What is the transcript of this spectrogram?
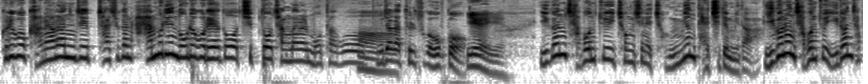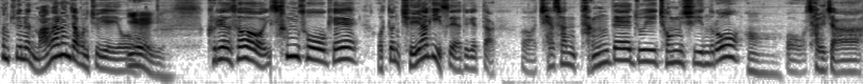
그리고 가난한 집 자식은 아무리 노력을 해도 집도 장만을 못하고 어. 부자가 될 수가 없고. 예, 예. 이건 자본주의 정신의 정면 대치됩니다. 이거는 자본주의, 이런 자본주의는 망하는 자본주의예요. 예, 예. 그래서 상속에 어떤 제약이 있어야 되겠다. 어, 재산 당대주의 정신으로 어. 어, 살자.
